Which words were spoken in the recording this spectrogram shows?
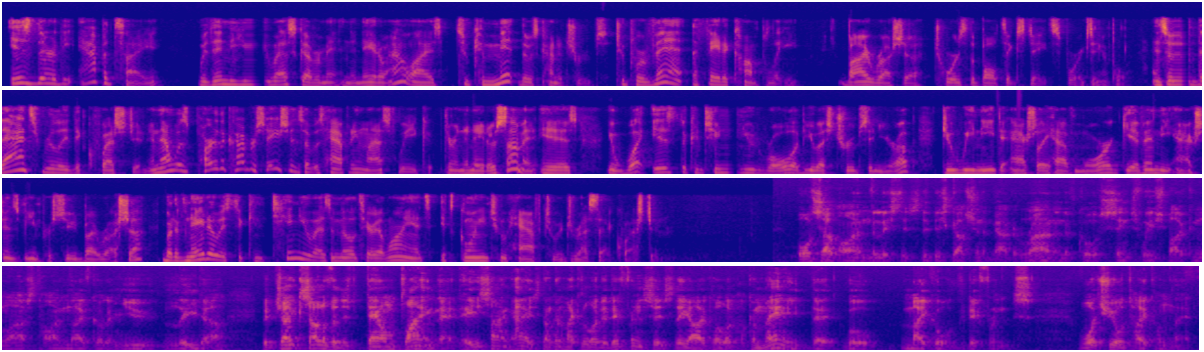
Is there the appetite within the US government and the NATO allies to commit those kind of troops to prevent a fait accompli by Russia towards the Baltic states, for example? And so that's really the question. And that was part of the conversations that was happening last week during the NATO summit is, you know, what is the continued role of US troops in Europe? Do we need to actually have more given the actions being pursued by Russia? But if NATO is to continue as a military alliance, it's going to have to address that question. Also on the list is the discussion about Iran. And of course, since we've spoken last time, they've got a new leader but Jake Sullivan is downplaying that. He's saying, hey, it's not going to make a lot of difference. It's the Ayatollah Khamenei that will make all the difference. What's your take on that?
